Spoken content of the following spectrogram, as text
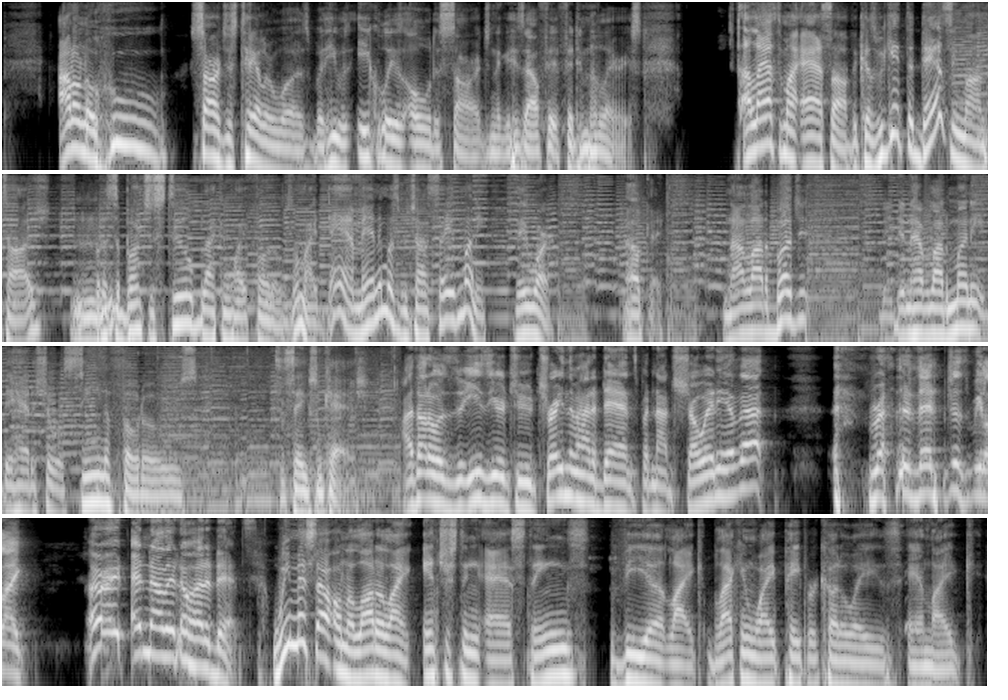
I don't know who Sarge's tailor was, but he was equally as old as Sarge. Nigga, his outfit fit him hilarious. I laughed my ass off because we get the dancing montage, but it's a bunch of still black and white photos. I'm like, damn, man, they must be trying to save money. They were. Okay. Not a lot of budget. They didn't have a lot of money. They had to show a scene of photos to save some cash. I thought it was easier to train them how to dance, but not show any of that, rather than just be like, "All right," and now they know how to dance. we missed out on a lot of like interesting ass things via like black and white paper cutaways and like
